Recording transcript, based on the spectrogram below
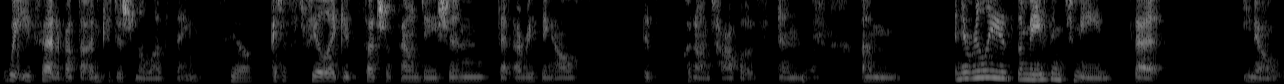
what you said about the unconditional love thing. Yeah. I just feel like it's such a foundation that everything else is put on top of. And yeah. um and it really is amazing to me that you know,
